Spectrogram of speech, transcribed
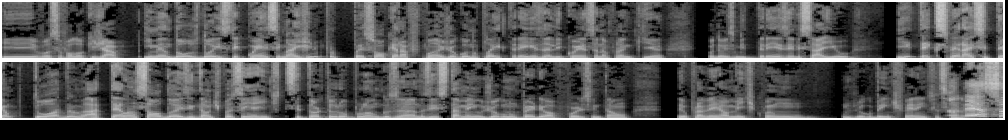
Que você falou que já emendou os dois em sequência. Imagine pro pessoal que era fã, jogou no Play 3 ali, conhecendo a franquia. Foi 2013, ele saiu. E ter que esperar esse tempo todo até lançar o 2. Então, tipo assim, a gente se torturou por longos anos e isso também o jogo não perdeu a força. Então, deu pra ver realmente que foi um, um jogo bem diferente, assim. Eu dei essa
